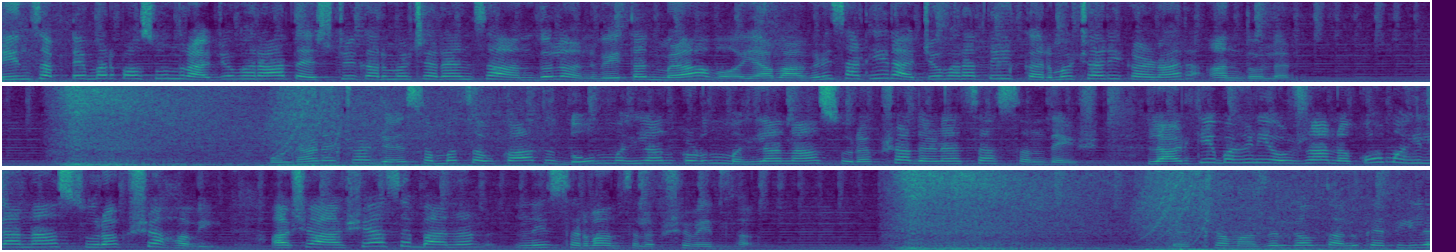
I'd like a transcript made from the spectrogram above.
तीन सप्टेंबरपासून राज्यभरात एसटी कर्मचाऱ्यांचं आंदोलन वेतन मिळावं या मागणीसाठी राज्यभरातील कर्मचारी करणार आंदोलन. बुलढाण्याच्या जयसंबत चौकात दोन महिलांकडून महिलांना सुरक्षा देण्याचा संदेश. लाडकी बहीण योजना नको महिलांना सुरक्षा हवी अशा आशयाचे बॅनरने सर्वांचं लक्ष वेधलं. बीडच्या माजलगाव तालुक्यातील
